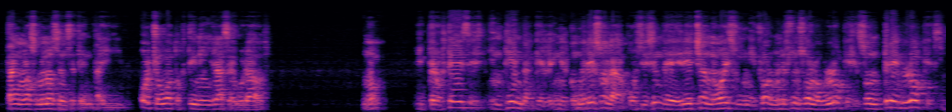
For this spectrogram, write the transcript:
Están más o menos en 78 votos, tienen ya asegurados, ¿no? Pero ustedes entiendan que en el Congreso la posición de derecha no es uniforme, no es un solo bloque, son tres bloques.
